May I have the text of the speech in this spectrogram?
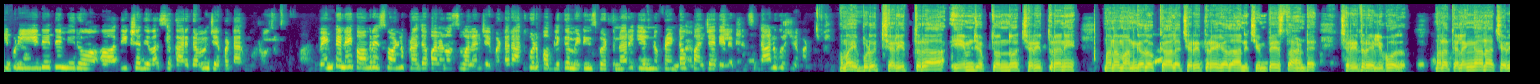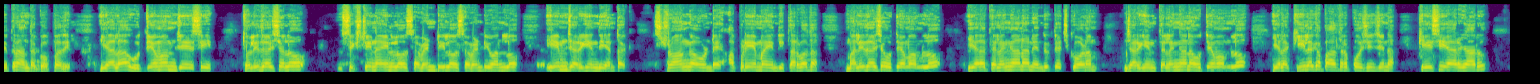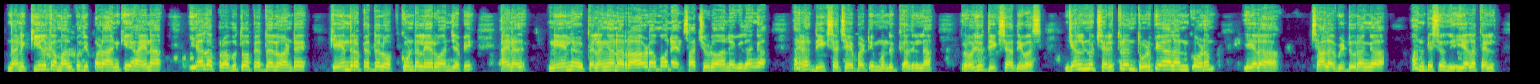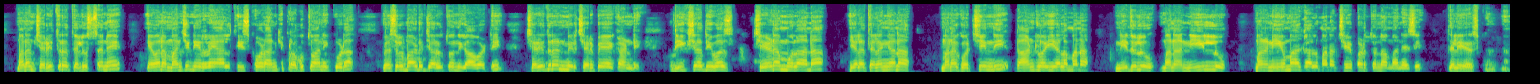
ఇప్పుడు ఏదైతే మీరు ఆ, దీక్ష దివస్ కార్యక్రమం చేపట్టారు మూడు రోజులు వెంటనే కాంగ్రెస్ వాళ్ళు ప్రజాపాలనోత్సవాలను చేపట్టారు. అది కూడా పబ్లిక్గా మీటింగ్స్ పెడుతున్నారు. In front of panchayati elections దాని గురించి చెప్పండి. అమ్మ ఇప్పుడు చరిత్ర ఏం చెప్తుందో చరిత్రని మనం అనగదొక్కాల చరిత్రే కదా అని చింపేస్తా అంటే చరిత్ర వెళ్ళిపోదు. మన తెలంగాణ చరిత్ర అంత గొప్పది. ఇలా ఉద్యమం చేసి తొలి దశలో సిక్స్టీ నైన్లో సెవెంటీలో సెవెంటీ వన్లో ఏం జరిగింది? ఎంత స్ట్రాంగ్గా ఉండే. అప్పుడు ఏమైంది? తర్వాత మలి దశ ఉద్యమంలో ఇలా తెలంగాణను ఎందుకు తెచ్చుకోవడం జరిగింది? తెలంగాణ ఉద్యమంలో ఇలా కీలక పాత్ర పోషించిన కేసీఆర్ గారు దాని కీలక మలుపు తిప్పడానికి ఆయన ఇలా ప్రభుత్వ పెద్దలు అంటే కేంద్ర పెద్దలు ఒప్పుకుంటలేరు అని చెప్పి ఆయన నేను తెలంగాణ రావడమో నేను సచ్యుడు అనే విధంగా ఆయన దీక్ష చేపట్టి ముందుకు కదిలిన రోజు దీక్షా దివస్. ఇలా నువ్వు చరిత్రను తుడిపేయాలనుకోవడం ఇలా చాలా విడ్డూరంగా అనిపిస్తుంది. ఇవాళ తెలు మనం చరిత్ర తెలుస్తేనే ఏమైనా మంచి నిర్ణయాలు తీసుకోవడానికి ప్రభుత్వానికి కూడా వెసులుబాటు జరుగుతుంది కాబట్టి చరిత్రను మీరు చెరిపేయకండి. దీక్ష దివస్ చేయడం మూలాన ఇలా తెలంగాణ మనకు వచ్చింది. దాంట్లో ఇవాళ మన నిధులు మన నీళ్ళు మన నియామకాలు మనం చేపడుతున్నాం అనేసి తెలియజేసుకుంటున్నాం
